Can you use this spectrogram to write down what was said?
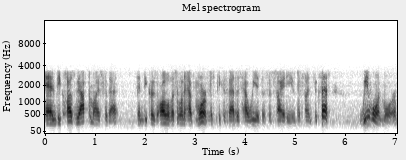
And because we optimize for that, and because all of us want to have more of it, because that is how we as a society have defined success, we want more,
